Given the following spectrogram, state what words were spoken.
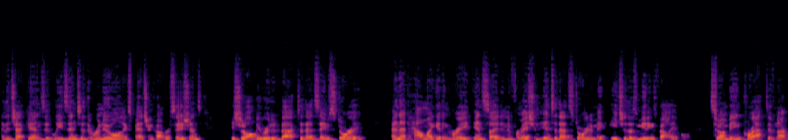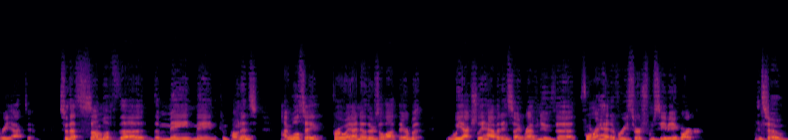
and the check ins, it leads into the renewal and expansion conversations. It should all be rooted back to that same story. And then how am I getting great insight and information into that story to make each of those meetings valuable? So I'm being proactive, not reactive. So that's some of the, the main, main components. I will say, ProA, I know there's a lot there, but we actually have at Insight Revenue the former head of research from CEB and Gartner. And so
